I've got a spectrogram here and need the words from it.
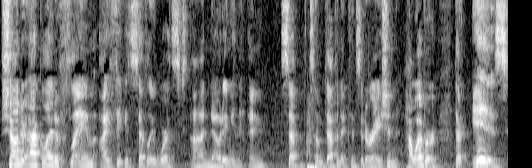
Chandra Acolyte of Flame, I think it's definitely worth uh, noting and, and sep- some definite consideration. However, there is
